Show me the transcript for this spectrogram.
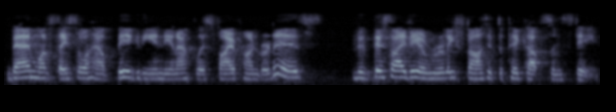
then once they saw how big the Indianapolis 500 is, th- this idea really started to pick up some steam.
